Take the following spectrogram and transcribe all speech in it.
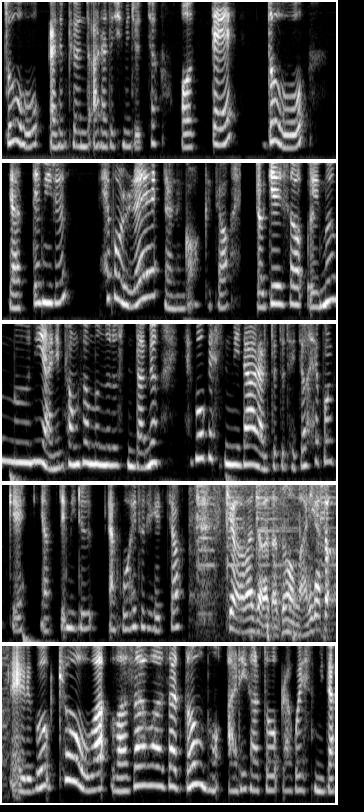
또라는 표현도 알아두시면 좋죠. 어때? 또 야떼미루 해볼래? 라는 거 그죠? 여기에서 의문문이 아닌 평서문으로 쓴다면 해보겠습니다 라는 뜻도 되죠. 해볼게 야떼미루라고 해도 되겠죠. 今日はわざわざどうもありがとう 네, 그리고 교와 와자와자 너무 아리가도라고 했습니다.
